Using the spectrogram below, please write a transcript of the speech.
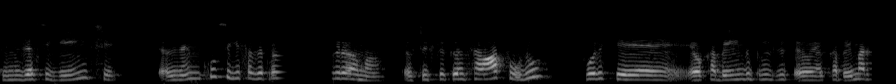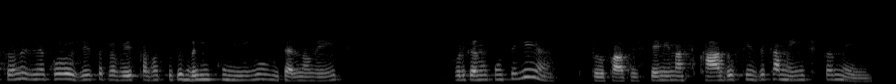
que no dia seguinte eu nem consegui fazer programa. Eu tive que cancelar tudo porque eu acabei indo pro, eu acabei marcando o ginecologista para ver se estava tudo bem comigo internamente, porque eu não conseguia, pelo fato de ter me machucado fisicamente também.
